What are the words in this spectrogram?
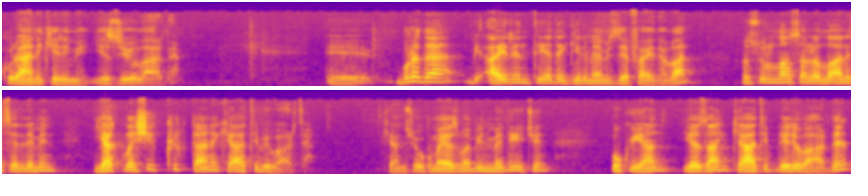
Kur'an-ı Kerim'i yazıyorlardı. Ee, burada bir ayrıntıya da girmemizde fayda var. Resulullah sallallahu aleyhi ve sellemin yaklaşık 40 tane katibi vardı. Kendisi okuma yazma bilmediği için okuyan, yazan katipleri vardı.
